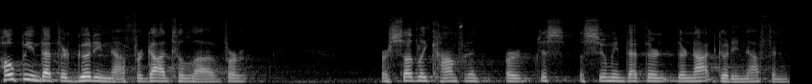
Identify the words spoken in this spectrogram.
hoping that they're good enough for God to love or, or subtly confident or just assuming that they're, they're not good enough and,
